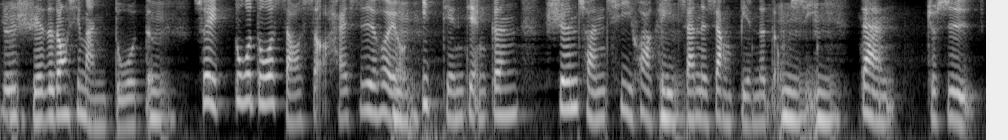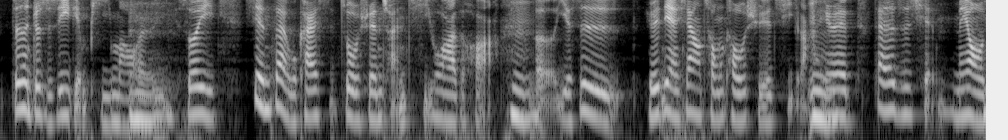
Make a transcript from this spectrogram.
就是学的东西蛮多的，所以多多少少还是会有一点点跟宣传企划可以沾得上边的东西，但。就是真的就只是一点皮毛而已，所以现在我开始做宣传企划的话，呃，也是有一点像从头学起啦，因为在这之前没有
